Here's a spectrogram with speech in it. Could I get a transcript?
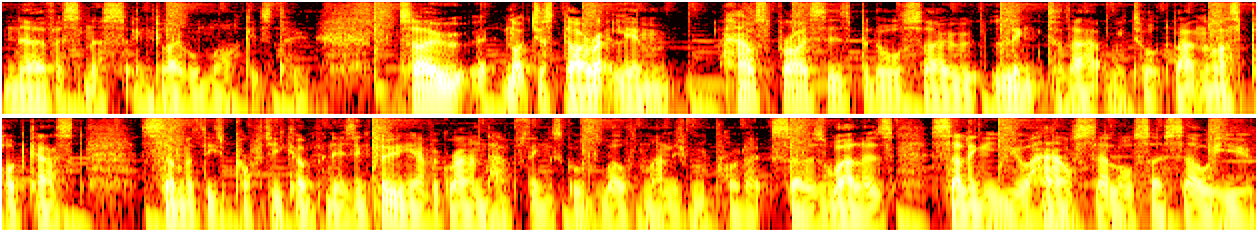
nervousness in global markets too. So, not just directly in house prices, but also linked to that, we talked about in the last podcast, some of these property companies, including Evergrande, have things called wealth management products. So, as well as selling you your house, they'll also sell you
